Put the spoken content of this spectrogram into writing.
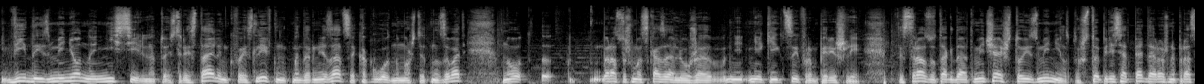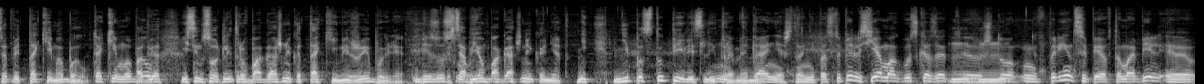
видоизмененной не сильно. То есть рестайлинг, фейслифтинг, модернизация, как угодно можете это называть. Но вот, э, раз уж мы сказали, уже некие к цифрам перешли, ты сразу тогда отмечаешь, что изменилось. Потому что 155 дорожный просвет ведь таким и был. Таким и был. И 700 литров багажника такими же и были. Безусловно. То есть объем багажника нет. Не, не поступились литрами. Нет, да. Конечно, не поступились. Я могу сказать, mm-hmm. что в принципе автомобиль э,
